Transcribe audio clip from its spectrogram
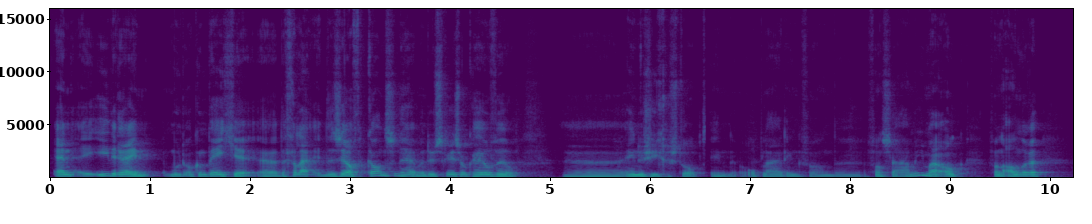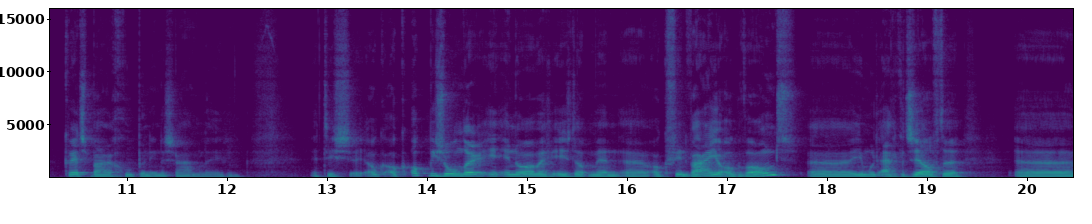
En iedereen moet ook een beetje uh, dezelfde kansen hebben. Dus er is ook heel veel uh, energie gestopt in de opleiding van, van SAMI, maar ook van andere kwetsbare groepen in de samenleving. Het is ook, ook, ook bijzonder in, Noorwegen is dat men ook vindt waar je ook woont. Je moet eigenlijk hetzelfde, uh,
